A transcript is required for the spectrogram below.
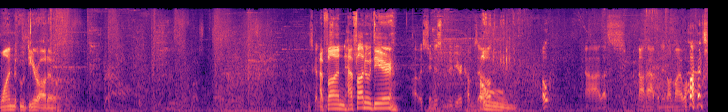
One Udyr auto. Have fun, have fun, Udyr. uh, as soon as Udyr comes out. Boom. Oh. Nah, that's not happening on my watch.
